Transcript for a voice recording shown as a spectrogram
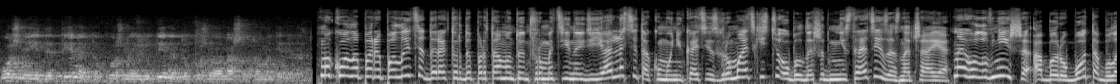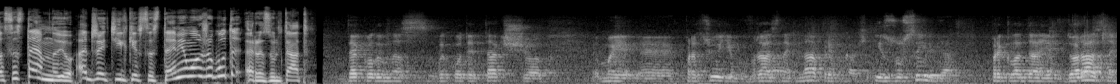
кожної дитини, до кожної людини, до кожного нашого громадянина. Микола Перепелиця, директор департаменту інформаційної діяльності та комунікації з громадськістю облдержадміністрації, зазначає, найголовніше, аби робота була системною, адже тільки в системі може бути результат. Деколи в нас виходить так, що ми е, працюємо в різних напрямках і зусилля прикладаємо до різних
